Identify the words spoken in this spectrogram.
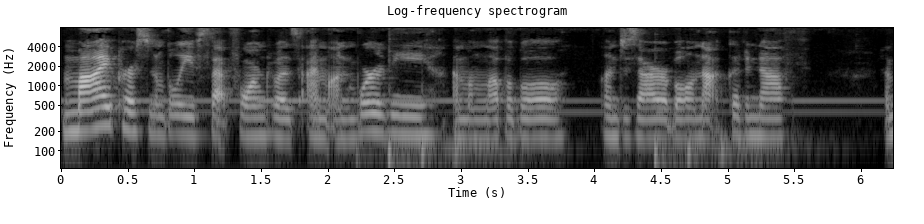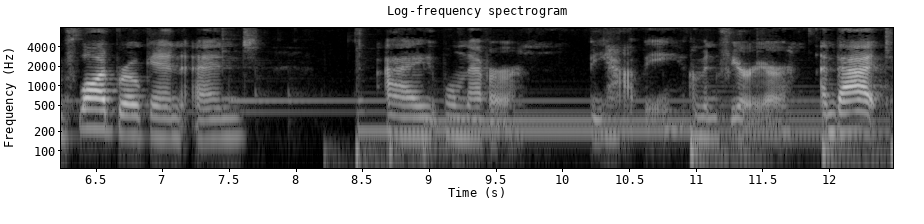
my personal beliefs that formed was I'm unworthy, I'm unlovable, undesirable, not good enough, I'm flawed, broken, and I will never be happy. I'm inferior. And that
